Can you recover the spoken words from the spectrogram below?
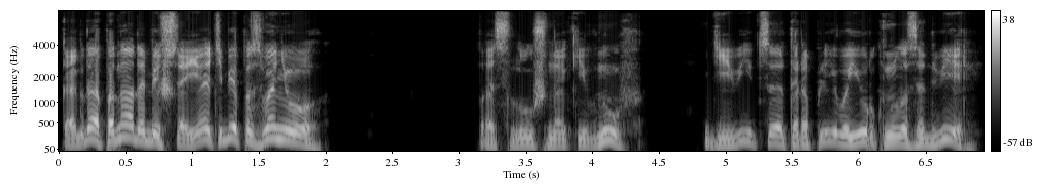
«Когда понадобишься, я тебе позвоню!» Послушно кивнув, девица торопливо юркнула за дверь,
